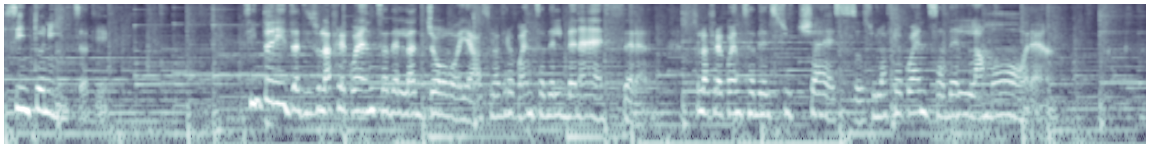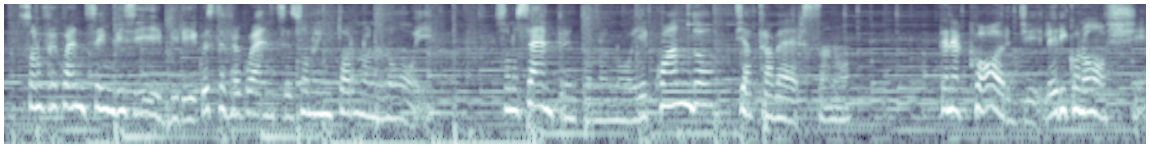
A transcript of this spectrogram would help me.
Sintonizzati Sintonizzati sulla frequenza della gioia, sulla frequenza del benessere, sulla frequenza del successo, sulla frequenza dell'amore. Sono frequenze invisibili, queste frequenze sono intorno a noi, sono sempre intorno a noi e quando ti attraversano, te ne accorgi, le riconosci.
